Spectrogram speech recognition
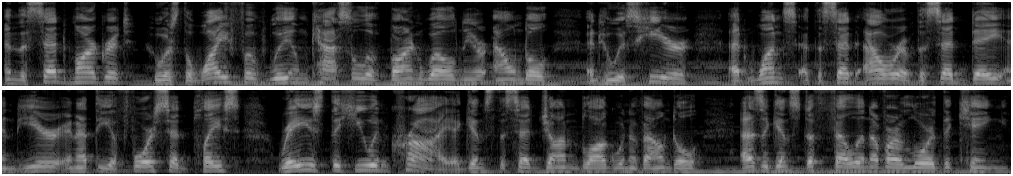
and the said Margaret, who was the wife of William Castle of Barnwell near Oundle, and who is here, at once at the said hour of the said day and year, and at the aforesaid place, raised the hue and cry against the said John Blogwyn of Oundle, as against a felon of our Lord the King,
